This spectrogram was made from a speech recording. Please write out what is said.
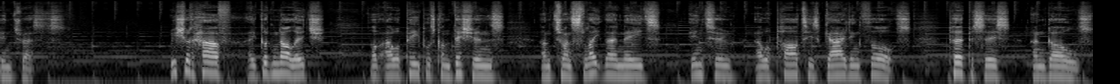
interests. We should have a good knowledge of our people's conditions and translate their needs into our party's guiding thoughts, purposes, and goals,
